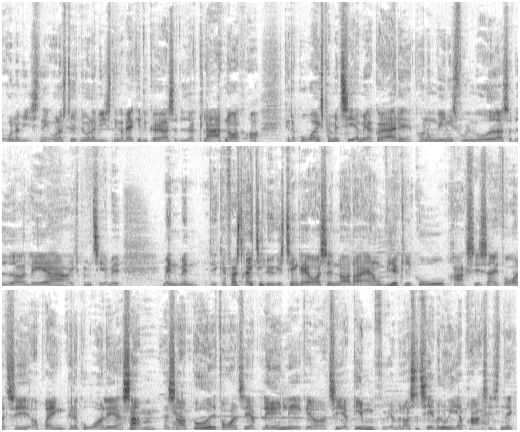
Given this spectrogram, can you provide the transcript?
undervisning, understøttende undervisning, og hvad kan vi gøre osv. Klart nok, og pædagoger eksperimenterer med at gøre det på nogle meningsfulde måder osv., og, og lærere eksperimenterer med, men, men det kan først rigtig lykkes, tænker jeg også, når der er nogle virkelig gode praksiser i forhold til at bringe pædagoger og lærere sammen. Altså ja. både i forhold til at planlægge og til at gennemføre, men også til at evaluere praksisen. Ja. Ikke?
